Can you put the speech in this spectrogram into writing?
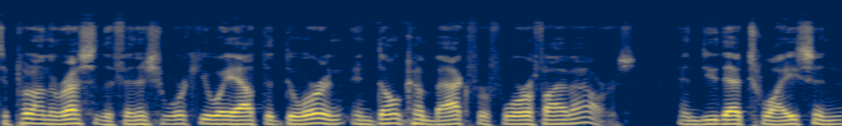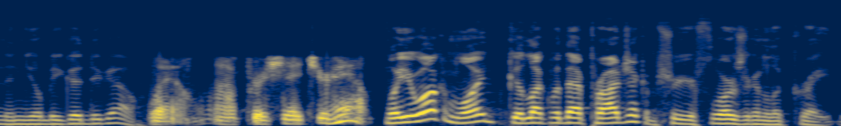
to put on the rest of the finish. Work your way out the door, and, and don't come back for four or five hours. And do that twice, and then you'll be good to go. Well, I appreciate your help. Well, you're welcome, Lloyd. Good luck with that project. I'm sure your floors are going to look great.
